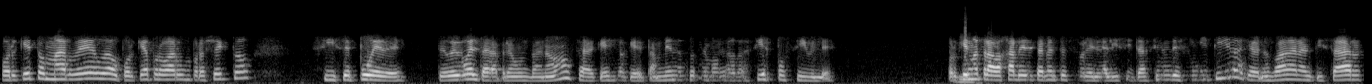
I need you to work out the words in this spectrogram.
¿Por qué tomar deuda o por qué aprobar un proyecto si se puede? Te doy vuelta a la pregunta, ¿no? O sea, que es lo que también nosotros hemos hablado, si es posible. ¿Por qué Bien. no trabajar directamente sobre la licitación definitiva que nos va a garantizar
